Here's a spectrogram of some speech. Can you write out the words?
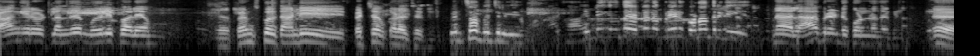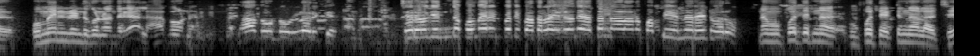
காங்கி ரோட்ல இருந்து முதலிப்பாளையம் பெம் ஸ்கூல் தாண்டி பெட் ஷாப் கடை வச்சிருக்கேன். பெட்ஸா வச்சிருக்கீங்க. ஆ, இன்னைக்கு வந்து என்னென்ன பிரீடு கொண்டாந்துருக்கீங்க? நான் லேப் ரெண்டு கொண்டு வந்திருக்கேன் ஏ பொம்மேரியன் ரெண்டு கொண்டு வந்திருக்கேன் லேப் ஒன்று இருக்கு. லேப் ஒன்று உள்ள இருக்கு. சரி ஓகே இந்த பொமேரியன் பத்தி பார்த்தலாம் இது வந்து எத்தனை நாளான பப்பி என்ன ரேட் வரும்? நான் முப்பத்தெட்டு நாள் முப்பத்தி எட்டு நாள் ஆச்சு.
